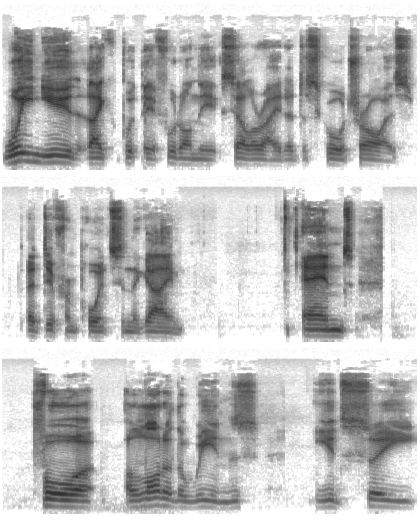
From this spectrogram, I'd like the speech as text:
We knew that they could put their foot on the accelerator to score tries at different points in the game. And for a lot of the wins, you'd see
